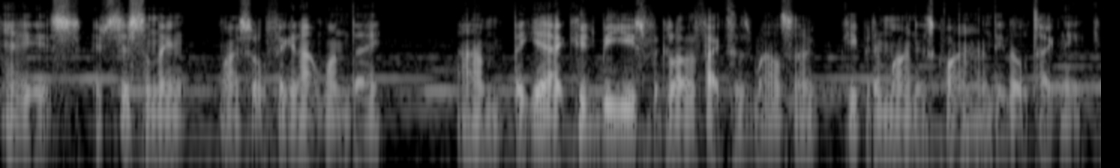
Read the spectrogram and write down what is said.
hey, it's it's just something I sort of figured out one day. Um, but yeah, it could be used for glow effects as well, so keep it in mind, it's quite a handy little technique.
